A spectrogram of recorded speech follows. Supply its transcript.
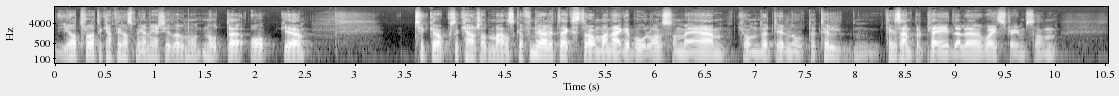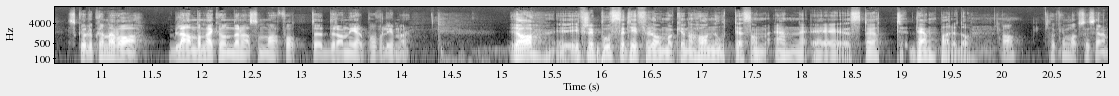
jag tror att det kan finnas mer nedsida noter och eh, tycker också kanske att man ska fundera lite extra om man äger bolag som är kunder till noter, till till exempel Plaid eller Wavestream som skulle kunna vara bland de här kunderna som har fått eh, dra ner på volymer. Ja, i och för sig positivt för dem att kunna ha noter som en eh, stötdämpare då. Ja, så kan man också se det.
